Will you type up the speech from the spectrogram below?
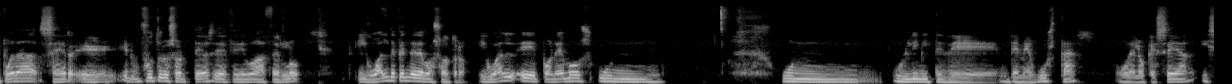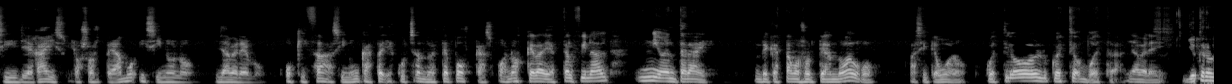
pueda ser eh, en un futuro sorteo si decidimos hacerlo. Igual depende de vosotros. Igual eh, ponemos un, un, un límite de, de, me gustas o de lo que sea y si llegáis lo sorteamos y si no, no. Ya veremos. O quizás si nunca estáis escuchando este podcast o no os quedáis hasta el final, ni os enteráis de que estamos sorteando algo. Así que bueno, cuestión, cuestión vuestra, ya veréis. Yo creo,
